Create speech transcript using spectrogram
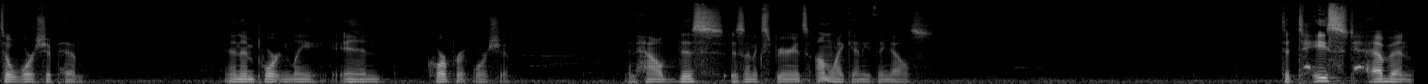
to worship Him. And importantly, in corporate worship. And how this is an experience unlike anything else. To taste heaven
